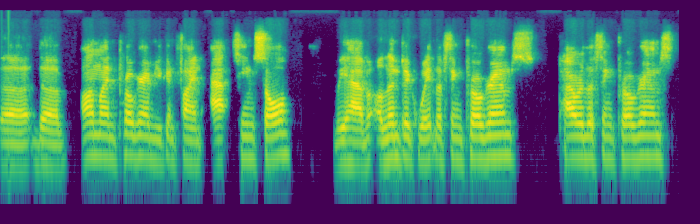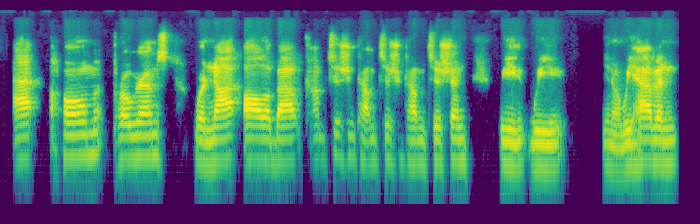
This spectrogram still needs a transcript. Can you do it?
the the online program you can find at Team Soul. We have Olympic weightlifting programs, powerlifting programs, at home programs. We're not all about competition, competition, competition. We we you know we have an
